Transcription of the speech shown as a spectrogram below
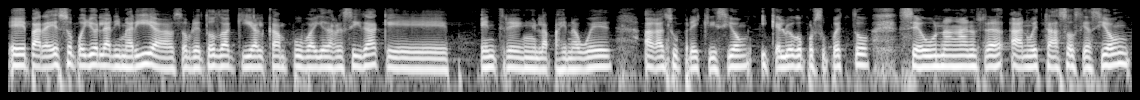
Eh, para eso, pues yo le animaría, sobre todo aquí al campus Valle de Resida, que entren en la página web, hagan su prescripción y que luego, por supuesto, se unan a nuestra, a nuestra asociación,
